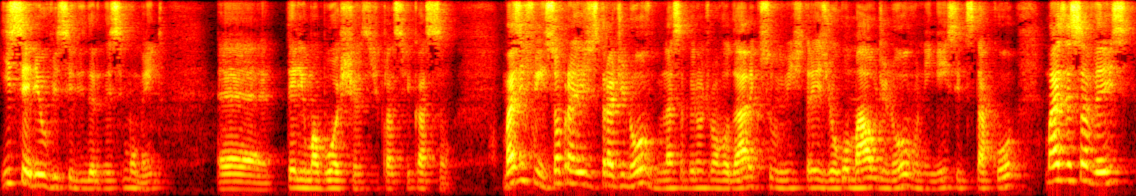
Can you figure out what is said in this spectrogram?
e seria o vice-líder nesse momento é, teria uma boa chance de classificação. Mas enfim, só para registrar de novo, nessa penúltima rodada, que o Sub-23 jogou mal de novo, ninguém se destacou, mas dessa vez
